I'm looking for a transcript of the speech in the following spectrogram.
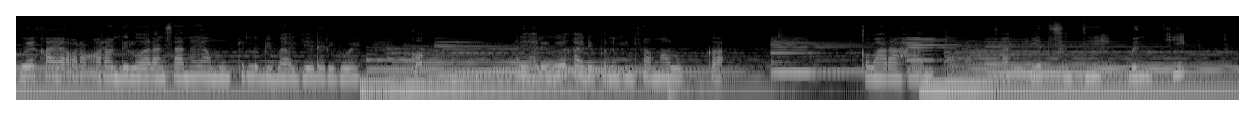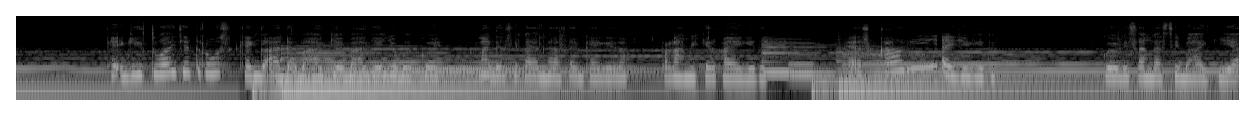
gue kayak orang-orang di luaran sana yang mungkin lebih bahagia dari gue? Kok hari-hari gue kayak dipenuhin sama luka kemarahan sakit sedih benci? Kayak gitu aja terus. Kayak gak ada bahagia bahagianya buat gue. Pernah gak sih kalian ngerasain kayak gitu? Pernah mikir kayak gitu kayak sekali aja gitu. Gue bisa nggak sih bahagia?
